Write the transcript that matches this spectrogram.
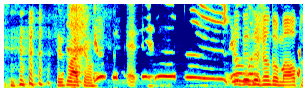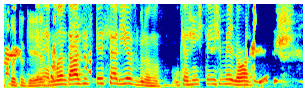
vocês não acham? Eu vou- desejando mal pros portugueses. É, mandar as especiarias, Bruno. O que a gente tem de melhor.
